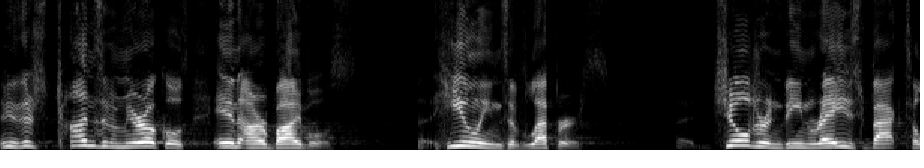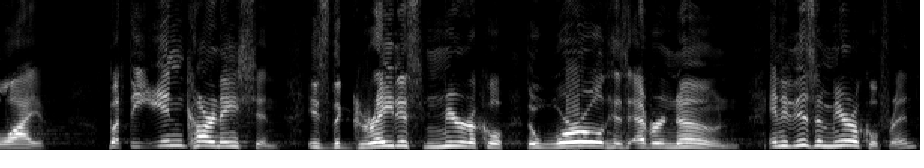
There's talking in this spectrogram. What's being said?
I mean, there's tons of miracles in our Bibles uh, healings of lepers, uh, children being raised back to life. But the incarnation is the greatest miracle the world has ever known. And it is a miracle, friend.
